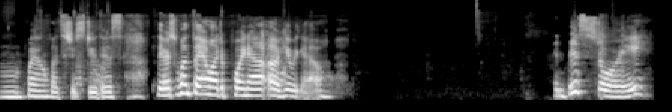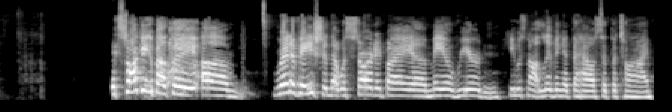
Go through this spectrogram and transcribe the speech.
Mm, Well, let's just do this. There's one thing I wanted to point out. Oh, here we go. In this story, it's talking about the um, renovation that was started by uh, Mayor Riordan. He was not living at the house at the time,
